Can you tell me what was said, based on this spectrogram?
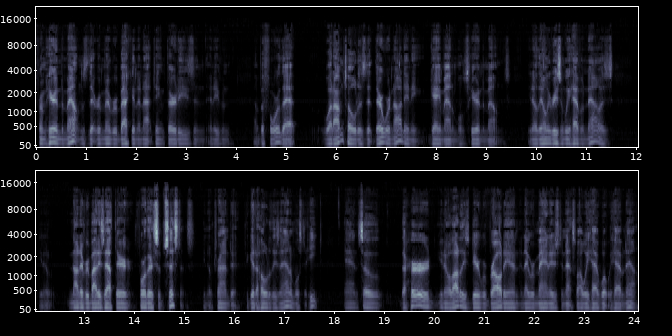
from here in the mountains that remember back in the 1930s and, and even uh, before that, what I'm told is that there were not any game animals here in the mountains. You know, the only reason we have them now is, you know, not everybody's out there for their subsistence you know, trying to, to get a hold of these animals to eat. And so the herd, you know, a lot of these deer were brought in and they were managed, and that's why we have what we have now.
